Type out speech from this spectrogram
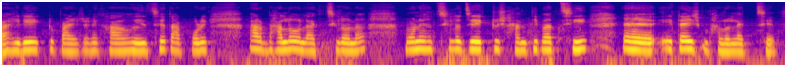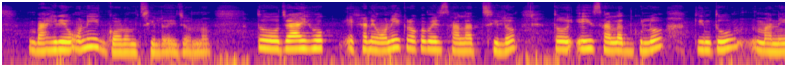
বাইরে একটু পানি টানি খাওয়া হয়েছে, তারপরে আর ভালোও লাগছিল না। মনে হচ্ছিল যে একটু শান্তি পাচ্ছি এটাই ভালো লাগছে। বাইরে অনেক গরম ছিল এই জন্য। তো যাই হোক, এখানে অনেক রকমের সালাদ ছিল। তো এই সালাদগুলো কিন্তু মানে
